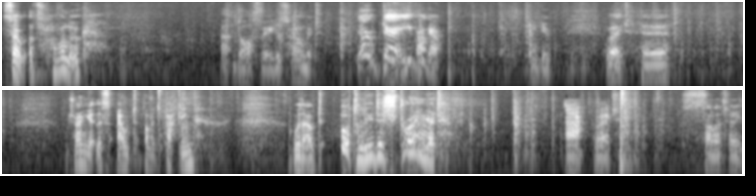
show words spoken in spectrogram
So, let's have a look at Darth Vader's helmet. You dirty bugger! Thank you. Right, uh, try and get this out of its packing without utterly destroying it. Ah, right. Sellotape.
